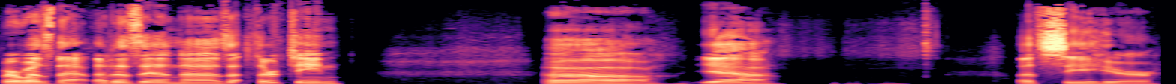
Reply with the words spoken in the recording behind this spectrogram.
Where was that? That is in uh, is that 13? Oh, yeah. Let's see here.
